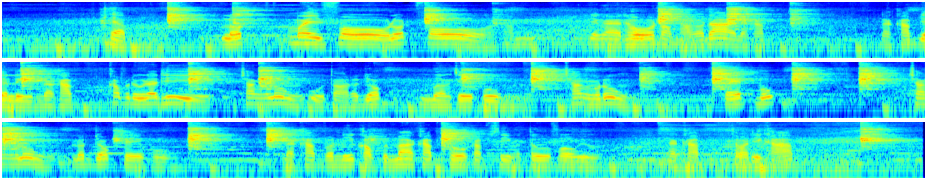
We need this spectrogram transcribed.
แคบรถไม่โฟรถโฟทำยังไงโทรสอบถามเราได้นะครับนะครับ อย่าลืมนะครับ เข้าไปดูได้ที่ช่างรุ่งอู่ต่อรถยกเมืองเจภูมิช่างรุ่ง Facebook ช่างรุ่งรถยกเชภูมินะครับ วันนี้ขอบคุณมากครับ โชว์กับ 4 ประตู4 w วิวนะครับ สวัสดีครับ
